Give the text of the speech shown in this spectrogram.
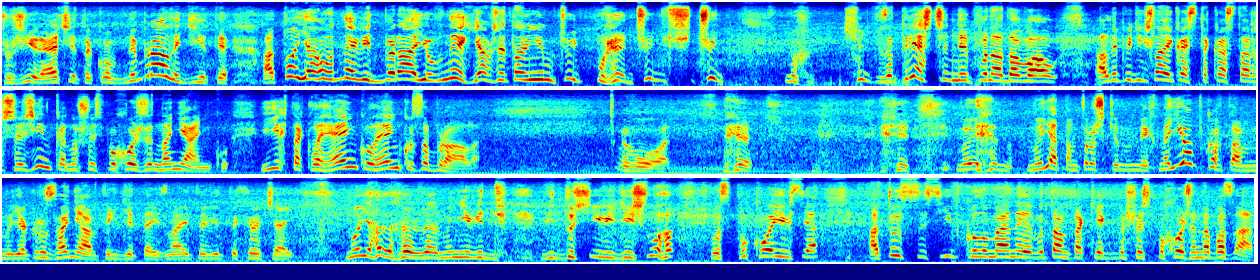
чужі речі такого б не брали діти. А то я одне відбираю в них, я вже там їм чуть чуть, чуть ну, чуть затріщини понадавав, але підійшла якась така старша жінка, ну щось похоже на няньку. І їх так легенько-легенько забрала. Вот. Ну, я, ну я там трошки на них найобкав, там, як розганяв тих дітей, знаєте, від тих речей. Ну я вже мені від, від душі відійшло, успокоївся. А тут сусід коло мене, бо там так якби щось похоже на базар.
